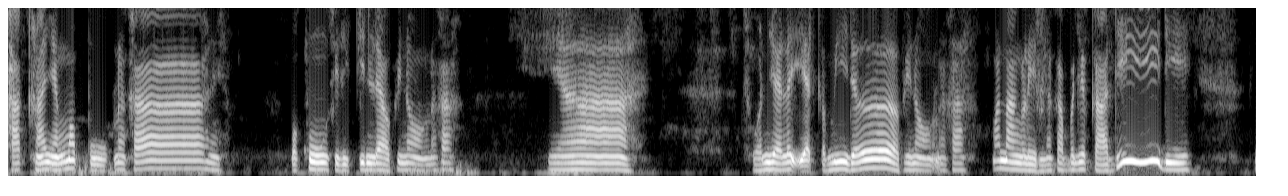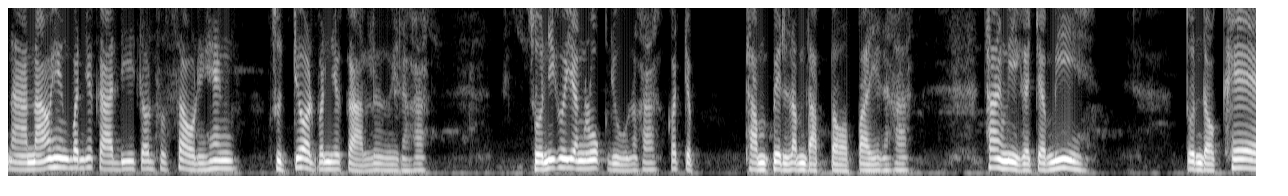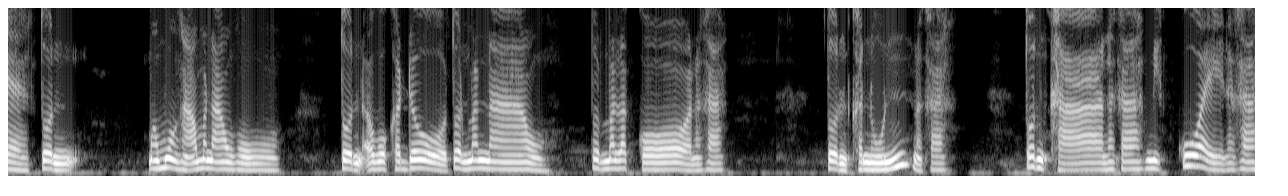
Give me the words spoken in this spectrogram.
ผักหาหยังมาปลูกนะคะนี่บักฮุงสิได้กินแล้วพี่น้องนะคะเนี่ยสวนใหญ่ละเอียดก็มีเด้อพี่น้องนะคะมานั่งเล่นนะคะ บรรยากาศดีดีหนาหนาวแห่งบรรยากาศดีตอนสดเสาร์นี่แห่งสุดยอดบรรยากาศเลยนะคะ ส่วนนี้ก็ยังรกอยู่นะคะ ก็จะ ทำเป็นลำดับต่อไปนะคะทางนี้ก็จะมีต้นดอกแค่ต้นมะม่วงหาวมะนาวโหต้นอะโวคาโด ต้นมะนาว ต้นมะละกอนะคะต้นขนุนนะคะ ต้นขานะคะ มีกล้วยนะคะ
